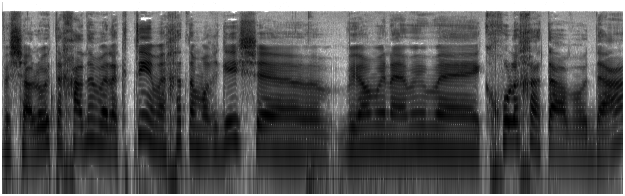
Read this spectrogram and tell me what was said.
ושאלו את אחד המלקטים, איך אתה מרגיש שביום מן הימים אה, ייקחו לך את העבודה?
